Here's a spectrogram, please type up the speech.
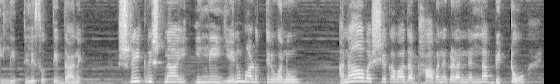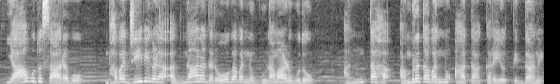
ಇಲ್ಲಿ ತಿಳಿಸುತ್ತಿದ್ದಾನೆ. ಶ್ರೀಕೃಷ್ಣ ಇಲ್ಲಿ ಏನು ಮಾಡುತ್ತಿರುವನು? ಅನಾವಶ್ಯಕವಾದ ಭಾವನೆಗಳನ್ನೆಲ್ಲ ಬಿಟ್ಟು ಯಾವುದು ಸಾರವೋ, ಭವಜೀವಿಗಳ ಅಜ್ಞಾನದ ರೋಗವನ್ನು ಗುಣಮಾಡುವುದೋ ಅಂತಹ ಅಮೃತವನ್ನು ಆತ ಕರೆಯುತ್ತಿದ್ದಾನೆ.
